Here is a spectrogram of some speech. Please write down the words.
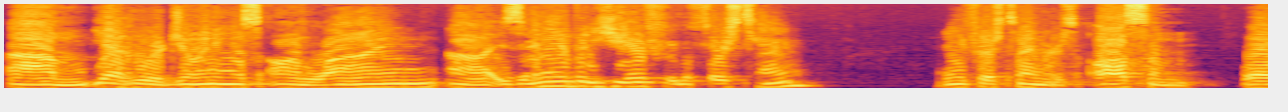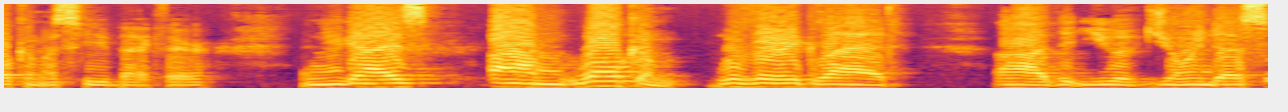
um, yeah, who are joining us online, uh, is anybody here for the first time? Any first timers? Awesome. Welcome. I see you back there. And you guys, um, welcome. We're very glad uh, that you have joined us.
